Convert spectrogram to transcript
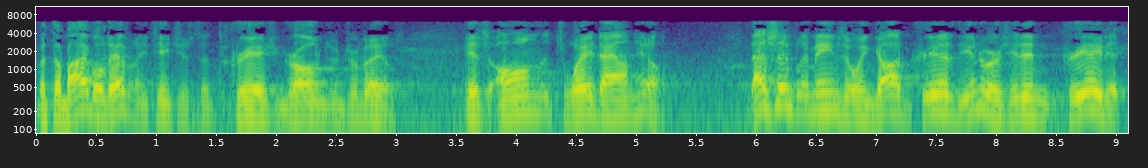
but the Bible definitely teaches that the creation groans and travails. It's on its way downhill. That simply means that when God created the universe, He didn't create it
